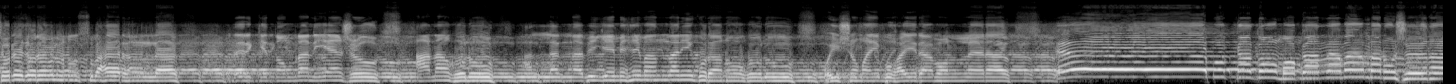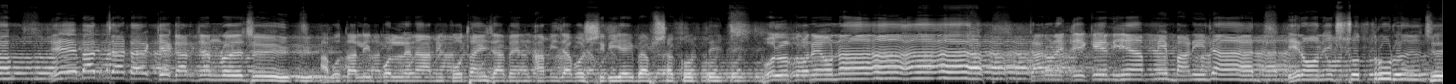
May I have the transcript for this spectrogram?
জোরে জোরে বলুন, সুবহানাল্লাহ। ওদেরকে তোমরা নিয়ে আসো। আনা হলো আল্লাহর নবীকে মেহমানদারি করানো হলো ওই সময় বুহাইরা বললেন, এ বাচ্চাটার কে গার্জেন রয়েছে? আবু আমি কোথায় যাবেন? আমি যাব সিরিয়ায় ব্যবসা করতে। ভুল করেও না। কারণ একে নিয়ে আপনি বাড়ি যান। এর অনেক শত্রু রয়েছে।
